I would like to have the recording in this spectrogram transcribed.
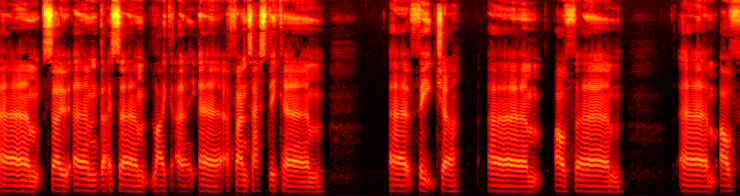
Um, so um, that's like a, a, fantastic uh, feature um, of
